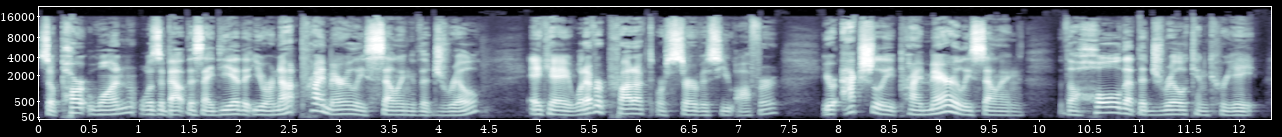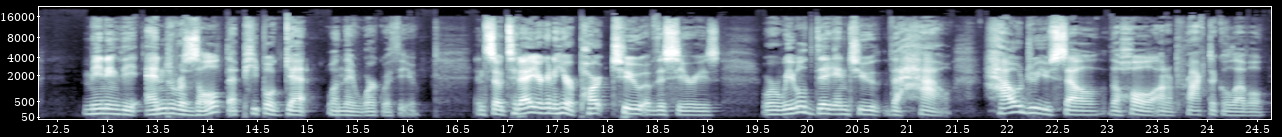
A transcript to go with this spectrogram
So, part one was about this idea that you are not primarily selling the drill, aka whatever product or service you offer, you're actually primarily selling the hole that the drill can create, meaning the end result that people get when they work with you. And so today you're going to hear part two of this series where we will dig into the how. How do you sell the hole on a practical level?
